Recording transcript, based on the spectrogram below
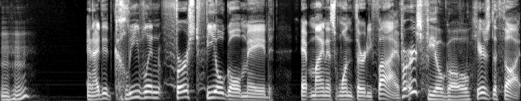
Mm-hmm. And I did Cleveland first field goal made at minus 135. First field goal. Here's the thought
